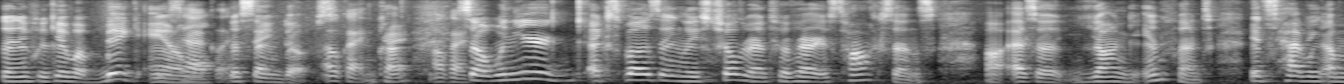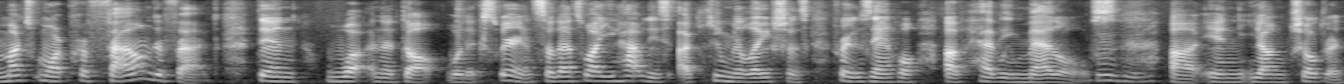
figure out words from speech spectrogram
than if you give a big animal Exactly. the same dose. Okay. Okay. Okay. So when you're exposing these children to various toxins uh, as a young infant, it's having a much more profound effect than what an adult would experience. So that's why you have these accumulations, for example, of heavy metals uh, in young children,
